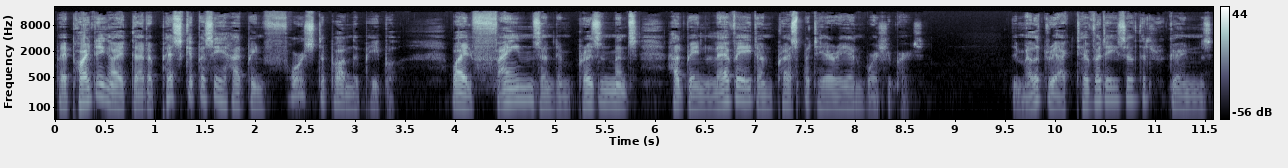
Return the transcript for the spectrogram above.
by pointing out that episcopacy had been forced upon the people, while fines and imprisonments had been levied on Presbyterian worshippers. The military activities of the dragoons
